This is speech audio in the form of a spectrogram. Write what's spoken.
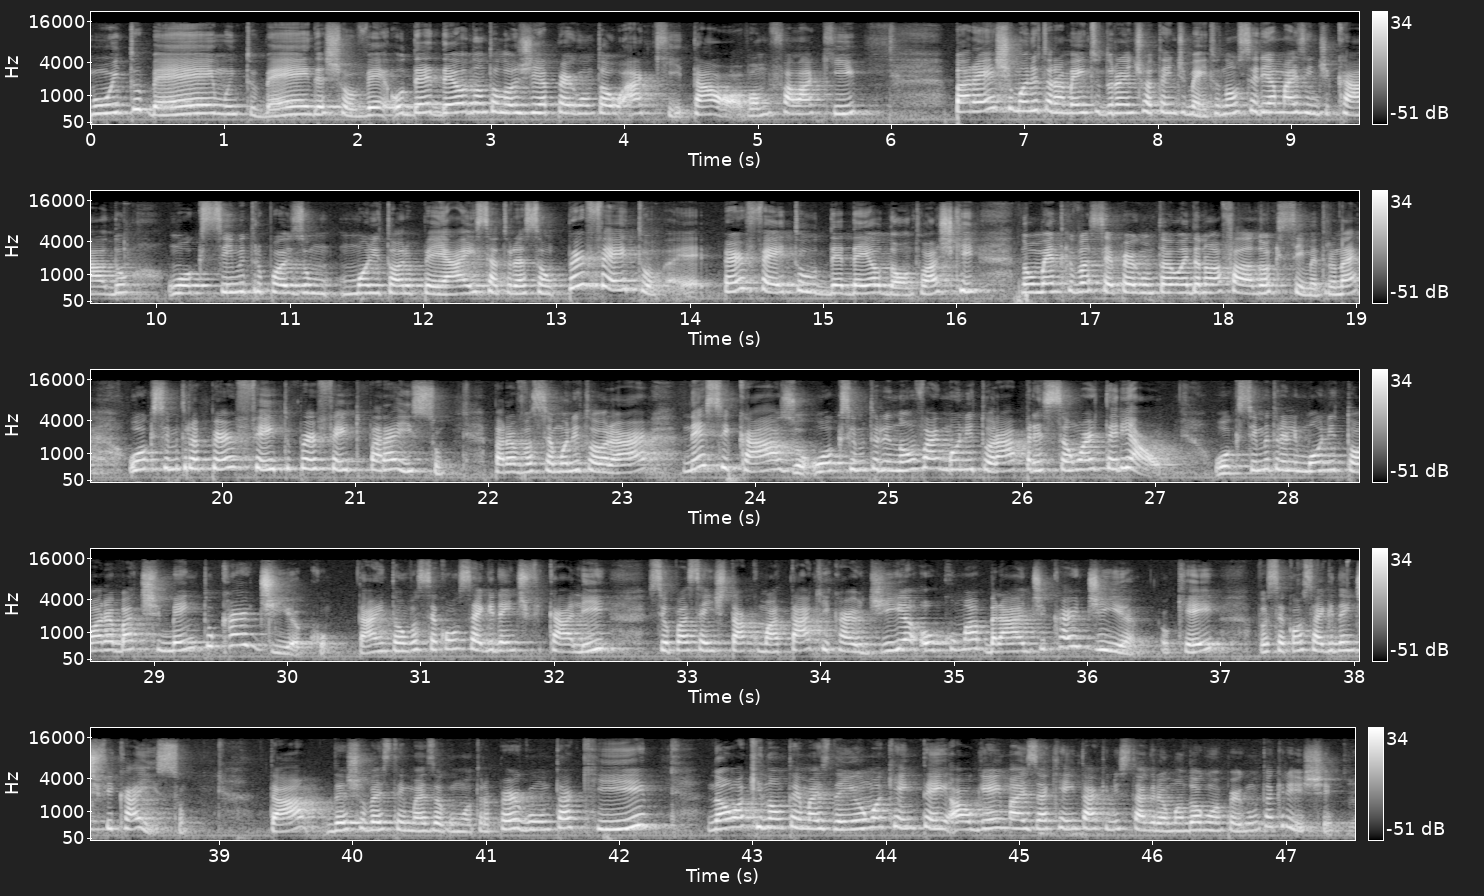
Muito bem, muito bem. Deixa eu ver. O Dedê Odontologia perguntou aqui, tá? Ó, vamos falar aqui para este monitoramento durante o atendimento, não seria mais indicado um oxímetro, pois um monitório PA e saturação perfeito, é, perfeito, DD odonto. Acho que no momento que você perguntou, eu ainda não ia falar do oxímetro, né? O oxímetro é perfeito, perfeito para isso, para você monitorar. Nesse caso, o oxímetro ele não vai monitorar a pressão arterial. O oxímetro ele monitora batimento cardíaco, tá? Então você consegue identificar ali se o paciente está com uma taquicardia ou com uma bradicardia ok? Você consegue identificar isso, tá? Deixa eu ver se tem mais alguma outra pergunta aqui. Não, aqui não tem mais nenhuma. Quem tem, alguém mais é quem tá aqui no Instagram. Mandou alguma pergunta, Cristi?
